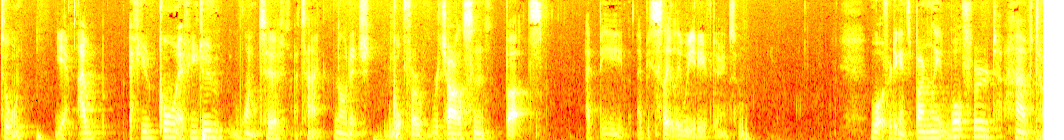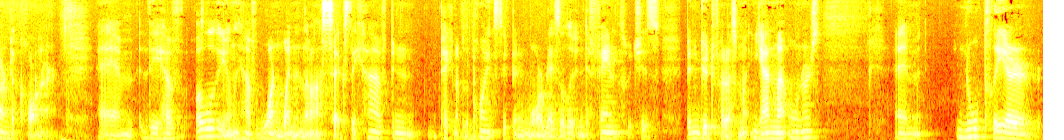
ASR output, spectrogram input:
don't, yeah, I, if you go, if you do want to attack Norwich, go mm-hmm. for Richarlison, but I'd be, I'd be slightly weary of doing so. Watford against Burnley. Watford have turned a corner. Um, they have, although they only have one win in the last six, they have been picking up the points. They've been more resolute in defence, which has been good for us Janmaat owners. Um, no player,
